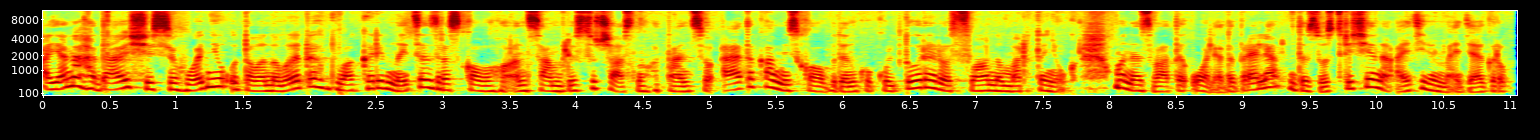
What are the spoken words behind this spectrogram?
А я нагадаю, що сьогодні у талановитих була керівниця зразкового ансамблю сучасного танцю етика міського будинку культури Руслана Мартинюк. Мене звати Оля Добреля. До зустрічі на ITV Media Group.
